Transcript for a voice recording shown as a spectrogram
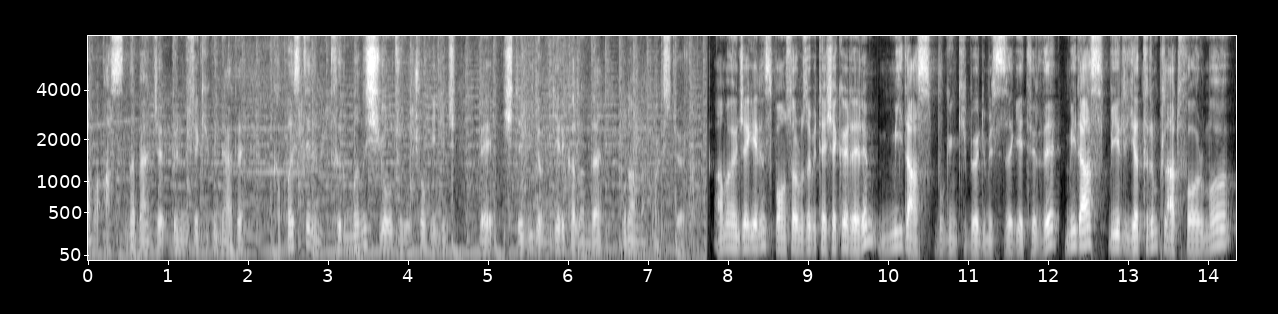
Ama aslında bence önümüzdeki günlerde kapasitenin tırmanış yolculuğu çok ilginç ve işte videonun geri kalanında bunu anlatmak istiyorum. Ama önce gelin sponsorumuza bir teşekkür edelim. Midas bugünkü bölümü size getirdi. Midas bir yatırım platformu.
